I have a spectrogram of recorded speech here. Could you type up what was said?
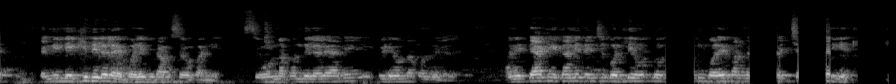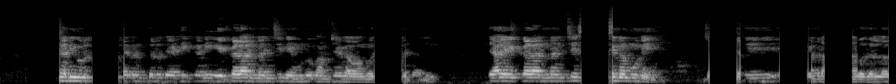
त्यांनी लेखी दिलेलं आहे बळी ग्रामसेवकांनी. सीओना पण दिलेले आहे आणि बीडीओना पण दिलेले आहे. आणि त्या ठिकाणी त्यांची बदली होत नव्हती. बळी घेतली. त्यानंतर त्या ठिकाणी एकळ अण्णांची नेमणूक आमच्या गावामध्ये आली त्या एकळ अण्णांचे नमुने बदलला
